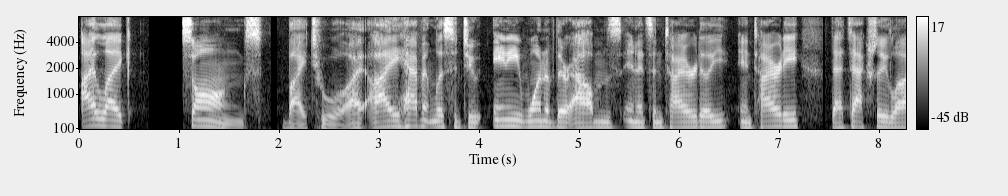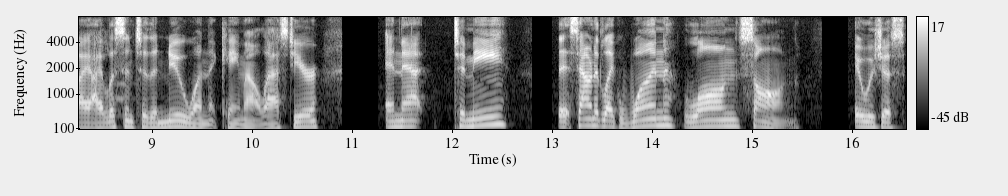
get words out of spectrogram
i like songs by tool. I i haven't listened to any one of their albums in its entirety entirety. That's actually a lie. I listened to the new one that came out last year. And that to me it sounded like one long song. It was just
